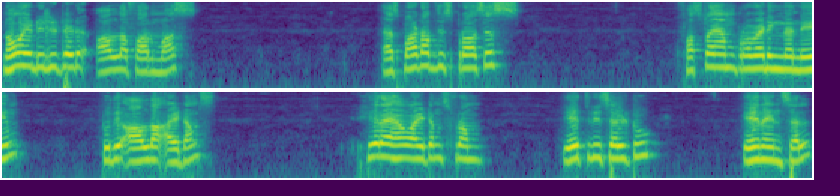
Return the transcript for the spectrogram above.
Now I deleted all the formulas. As part of this process, first I am providing the name to the all the items. Here I have items from A3 cell to A9 cell.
